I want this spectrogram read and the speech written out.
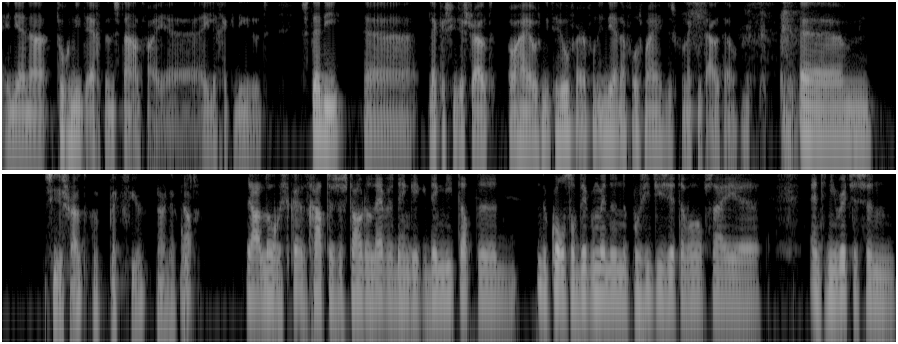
Indiana, toch niet echt een staat waar je hele gekke dingen doet. Steady, lekker CJ Stroud. Ohio is niet heel ver van Indiana volgens mij, dus kan lekker met de auto. Ehm CJ Stroud, plek 4 naar de Colts. Ja, logisch. Het gaat tussen Stroud en Levis, denk ik. Ik denk niet dat eh, de Colts op dit moment in een positie zitten waarop zij eh, Anthony Richardson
